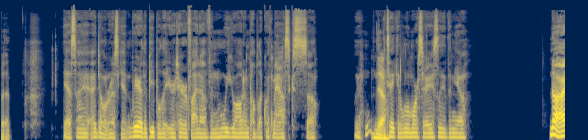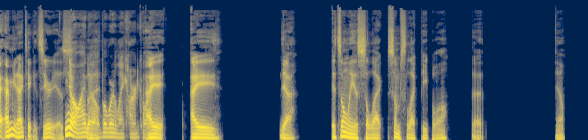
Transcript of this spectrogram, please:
but yes, I, I don't risk it. We are the people that you're terrified of, and we go out in public with masks, so yeah. take it a little more seriously than you. No, I, I mean I take it serious. No, I know, but, but we're like hardcore. I, I, yeah, it's only a select some select people that, you know,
